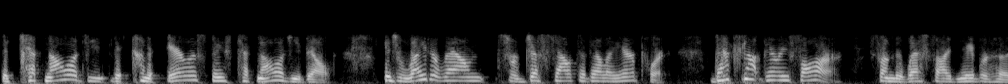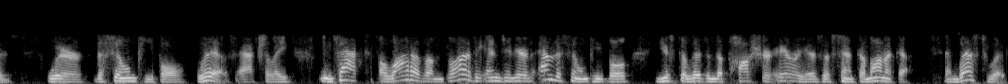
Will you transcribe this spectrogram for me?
the technology, the kind of aerospace technology belt, is right around sort of just south of LA Airport. That's not very far from the West Side neighborhoods where the film people live, actually. In fact, a lot of them, a lot of the engineers and the film people used to live in the posher areas of Santa Monica and Westwood.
